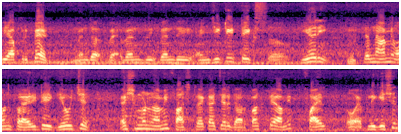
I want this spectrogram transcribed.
we are prepared when the when the when the NGT takes uh, hearing तेन्ना आमी ऑन प्रायोरिटी घेवचे अशें म्हणून आमी फास्ट ट्रॅकाचेर घालपाक ते आमी फायल एप्लिकेशन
